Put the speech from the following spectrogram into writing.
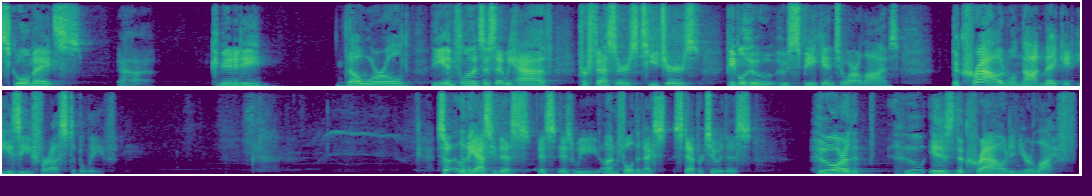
schoolmates, uh, community, the world, the influences that we have, professors, teachers, people who, who speak into our lives. The crowd will not make it easy for us to believe. So let me ask you this as, as we unfold the next step or two of this. Who, are the, who is the crowd in your life?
